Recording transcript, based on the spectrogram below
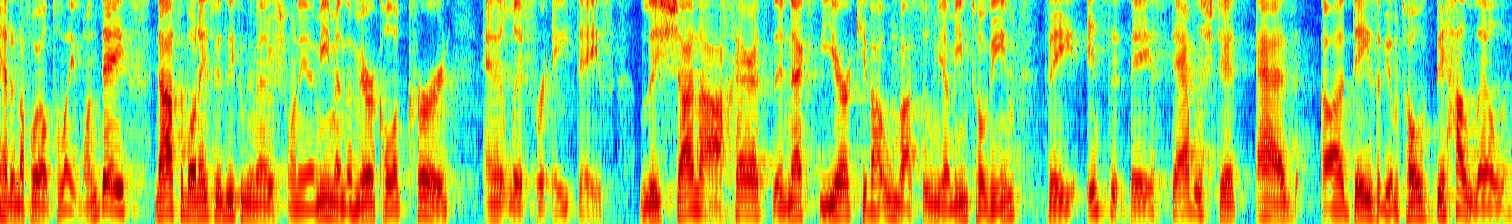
had enough oil to light one day. And the miracle occurred, and it lit for eight days. Lishana the next year, tovim. They they established it as uh, days of Yom Tov bihalel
